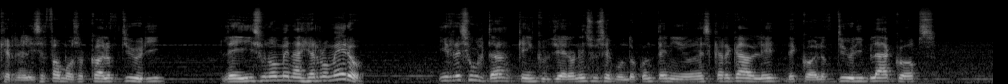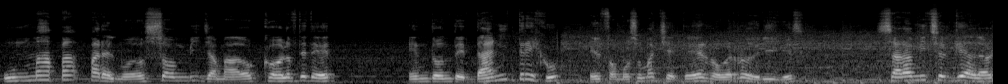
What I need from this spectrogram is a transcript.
que realiza el famoso Call of Duty, le hizo un homenaje a Romero y resulta que incluyeron en su segundo contenido descargable de Call of Duty Black Ops un mapa para el modo zombie llamado Call of the Dead, en donde Danny Trejo, el famoso machete de Robert Rodríguez, Sarah Mitchell Gellar,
